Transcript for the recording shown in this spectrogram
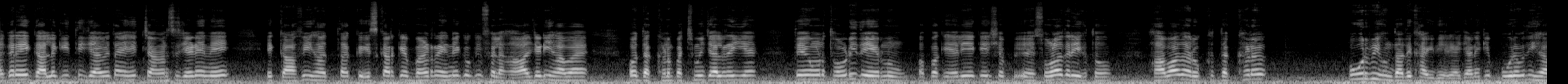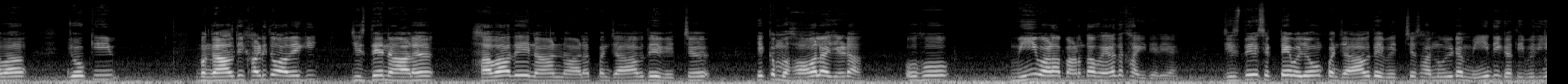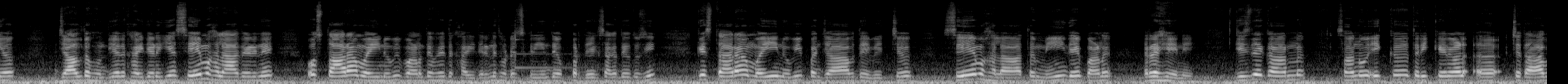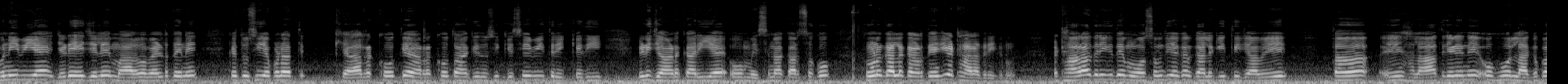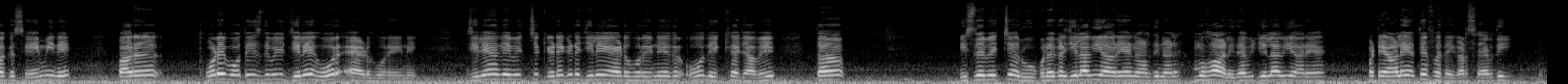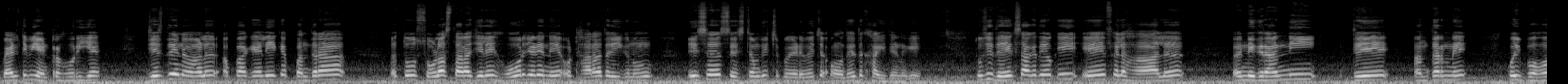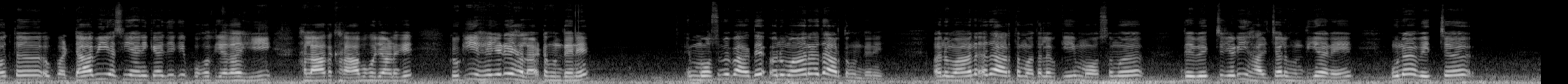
ਅਗਰ ਇਹ ਗੱਲ ਕੀਤੀ ਜਾਵੇ ਤਾਂ ਇਹ ਚਾਂਸ ਜਿਹੜੇ ਨੇ, ਇਹ ਕਾਫੀ ਹੱਦ ਤੱਕ ਇਸ ਕਰਕੇ ਬਣ ਰਹੇ ਨੇ ਕਿਉਂਕਿ ਫਿਲਹਾਲ ਜਿਹੜੀ ਹਵਾ ਹੈ, ਉਹ ਦੱਖਣ ਪੱਛਮੀ ਚੱਲ ਰਹੀ ਹੈ ਤੇ ਹੁਣ ਥੋੜੀ ਦੇਰ ਨੂੰ ਆਪਾਂ ਕਹਿ ਲਈਏ ਕਿ 26 ਅਹ 16 ਤਰੀਕ ਤੋਂ ਹਵਾ ਦਾ ਰੁਖ ਦੱਖਣ ਪੂਰਬੀ ਹੁੰਦਾ ਦਿਖਾਈ ਦੇ ਰਿਹਾ, ਯਾਨੀ ਕਿ ਪੂਰਬ ਦੀ ਹਵਾ ਜੋ ਕਿ ਬੰਗਾਲ ਦੀ ਖਾੜੀ ਤੋਂ ਆਵੇਗੀ, ਜਿਸ ਦੇ ਨਾਲ ਹਵਾ ਦੇ ਨਾਲ ਨਾਲ ਪੰਜਾਬ ਦੇ ਵਿੱਚ ਇੱਕ ਮਾਹੌਲ ਹੈ ਜਿਹੜਾ ਉਹ ਮੀਂਹ ਵਾਲਾ ਬਣਦਾ ਹੋਇਆ ਦਿਖਾਈ ਦੇ ਰਿਹਾ ਜਿਸ ਦੇ ਸਿੱਟੇ ਵਜੋਂ ਪੰਜਾਬ ਦੇ ਵਿੱਚ ਸਾਨੂੰ ਜਿਹੜਾ ਮੀਂਹ ਦੀ ਗਤੀਵਿਧੀਆਂ ਜਲਦ ਹੁੰਦੀਆਂ ਦਿਖਾਈ ਦੇਣਗੀਆਂ। ਸੇਮ ਹਾਲਾਤ ਜਿਹੜੇ ਨੇ, ਉਹ 17 ਮਈ ਨੂੰ ਵੀ ਬਣਦੇ ਹੋਏ ਦਿਖਾਈ ਦੇ ਰਹੇ ਨੇ। ਤੁਹਾਡੇ ਸਕਰੀਨ ਦੇ ਉੱਪਰ ਦੇਖ ਸਕਦੇ ਹੋ ਤੁਸੀਂ ਕਿ 17 ਮਈ ਨੂੰ ਵੀ ਪੰਜਾਬ ਦੇ ਵਿੱਚ ਸੇਮ ਹਾਲਾਤ ਮੀਂਹ ਦੇ ਬਣ ਰਹੇ ਨੇ ਜਿਸ ਦੇ ਕਾਰਨ ਸਾਨੂੰ ਇੱਕ ਤਰੀਕੇ ਨਾਲ ਚੇਤਾਵਨੀ ਵੀ ਹੈ। ਜਿਹੜੇ ਇਹ ਜ਼ਿਲ੍ਹੇ ਮਾਲਵਾ ਬੈਲਟ ਦੇ ਨੇ ਕਿ ਤੁਸੀਂ ਆਪਣਾ ਖਿਆਲ ਰੱਖੋ, ਧਿਆਨ ਰੱਖੋ ਤਾਂ ਕਿ ਤੁਸੀਂ ਕਿਸੇ ਵੀ ਤਰੀਕੇ ਦੀ ਜਿਹੜੀ ਜਾਣਕਾਰੀ ਹੈ ਉਹ ਮਿਸ ਨਾ ਕਰ ਸਕੋ। ਹੁਣ ਗੱਲ ਕਰਦੇ ਹਾਂ ਜੀ 18 ਤਰੀਕ ਨੂੰ। 18 ਤਰੀਕ ਦੇ ਮੌਸਮ ਦੀ ਅਗਰ ਗੱਲ ਕੀਤੀ ਜਾਵੇ ਤਾਂ ਇਹ ਹਾਲਾਤ ਜਿਹੜੇ ਨੇ ਉਹ ਲਗਭਗ ਸੇਮ ਹੀ ਨੇ, ਪਰ ਥੋੜੇ ਬਹੁਤੇ ਇਸ ਦੇ ਵਿੱਚ ਜ਼ਿਲ੍ਹੇ ਹੋਰ ਐਡ ਹੋ ਰਹੇ ਨੇ। ਜ਼ਿਲ੍ਹਿਆਂ ਦੇ ਵਿੱਚ ਕਿਹੜੇ-ਕਿਹੜੇ ਜ਼ਿਲ੍ਹੇ ਐਡ ਹੋ ਰਹੇ ਨੇ ਅਗਰ ਉਹ ਦੇਖਿਆ ਜਾਵੇ ਤਾਂ ਇਸ ਦੇ ਵਿੱਚ ਰੂਪਨਗਰ ਜ਼ਿਲ੍ਹਾ ਵੀ ਆ ਰਿਹਾ ਨਾਲ ਦੀ ਨਾਲ, ਮੋਹਾਲੀ ਦਾ ਵੀ ਜ਼ਿਲ੍ਹਾ ਵੀ ਆ ਰਿਹਾ ਹੈ, ਪਟਿਆਲੇ ਅਤੇ ਫਤਿਹਗੜ੍ਹ ਸਾਹਿਬ ਦੀ ਬੈਲਟ ਵੀ ਐਂਟਰ ਹੋ ਰਹੀ ਹੈ। ਜਿਸ ਦੇ ਨਾਲ ਆਪਾਂ ਕਹਿ ਲਈਏ ਕਿ 15 ਤੋਂ 16 17 ਜ਼ਿਲ੍ਹੇ ਹੋਰ ਜਿਹੜੇ ਨੇ ਉਹ 18 ਤਰੀਕ ਨੂੰ ਇਸ ਸਿਸਟਮ ਦੀ ਚਪੇੜ ਵਿੱਚ ਆਉਂਦੇ ਦਿਖਾਈ ਦੇਣਗੇ। ਤੁਸੀਂ ਦੇਖ ਸਕਦੇ ਹੋ ਕਿ ਇਹ ਫਿਲਹਾਲ ਨਿਗਰਾਨੀ ਦੇ ਅੰਦਰ ਨੇ। ਕੋਈ ਬਹੁਤ ਵੱਡਾ ਵੀ ਅਸੀਂ ਐ ਨਹੀਂ ਕਹਿ ਦਈਏ ਕਿ ਬਹੁਤ ਜ਼ਿਆਦਾ ਹੀ ਹਾਲਾਤ ਖਰਾਬ ਹੋ ਜਾਣਗੇ, ਕਿਉਂਕਿ ਇਹ ਜਿਹੜੇ ਹਾਲਾਤ ਹੁੰਦੇ ਨੇ, ਇਹ ਮੌਸਮ ਵਿਭਾਗ ਦੇ ਅਨੁਮਾਨ ਆਧਾਰਿਤ ਹੁੰਦੇ ਨੇ। ਅਨੁਮਾਨ ਆਧਾਰਿਤ ਮਤਲਬ ਕਿ ਮੌਸਮ ਦੇ ਵਿੱਚ ਜਿਹੜੀ ਹਲਚਲ ਹੁੰਦੀਆਂ ਨੇ, ਉਹਨਾਂ ਵਿੱਚ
